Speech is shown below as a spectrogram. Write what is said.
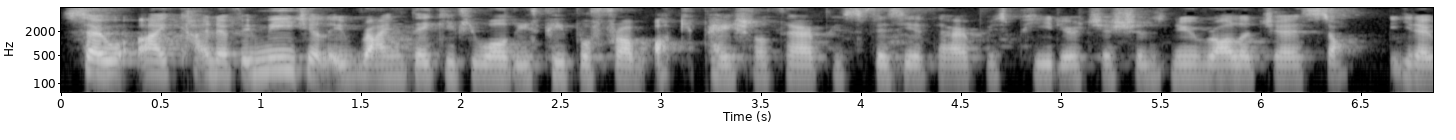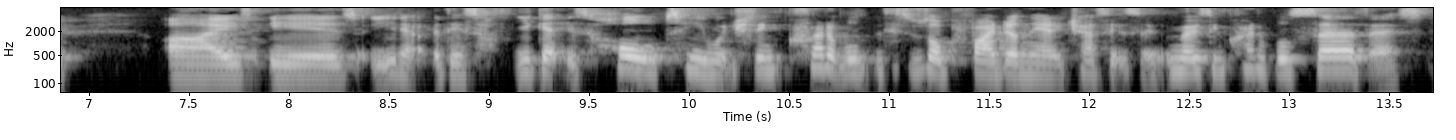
So I kind of immediately rang. They give you all these people from occupational therapists, physiotherapists, pediatricians, neurologists, you know, eyes, ears. You know, this you get this whole team, which is incredible. This is all provided on the NHS. It's the most incredible service.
